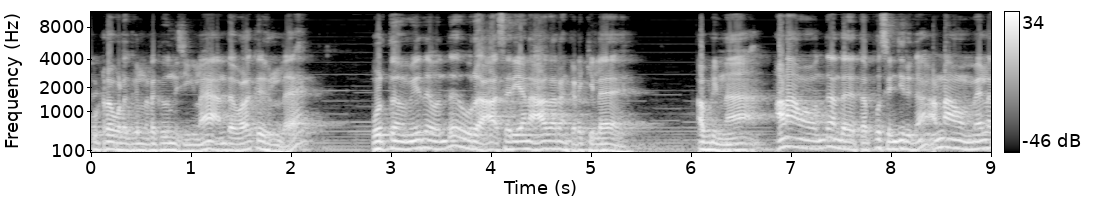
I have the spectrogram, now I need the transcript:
குற்ற வழக்குகள் நடக்குதுன்னு வச்சிங்களேன் அந்த வழக்குகளில் ஒருத்தவங்க மீது வந்து ஒரு சரியான ஆதாரம் கிடைக்கல. அப்படின்னா ஆனால் அவன் வந்து அந்த தப்பு செஞ்சுருக்கான். ஆனால் அவன் மேலே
